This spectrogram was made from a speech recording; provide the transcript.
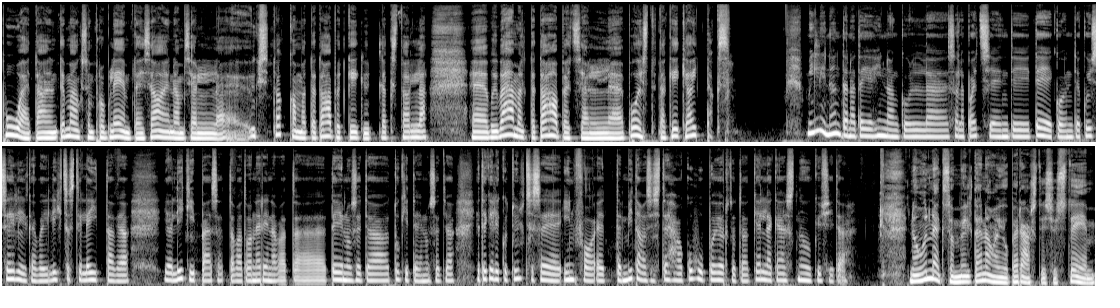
puue, ta on, tema jaoks on probleem, ta ei saa enam seal üksinda hakkama, ta tahab, et keegi ütleks talle või vähemalt ta tahab, et seal poes teda keegi aitaks milline on täna teie hinnangul äh, selle patsiendi teekond ja kui selge või lihtsasti leitav ja, ja ligipääsetavad on erinevad äh, teenused ja tugiteenused ja, ja tegelikult üldse see info, et mida siis teha, kuhu pöörduda, kelle käest nõu küsida? No õnneks on meil täna ju perearstisüsteem,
